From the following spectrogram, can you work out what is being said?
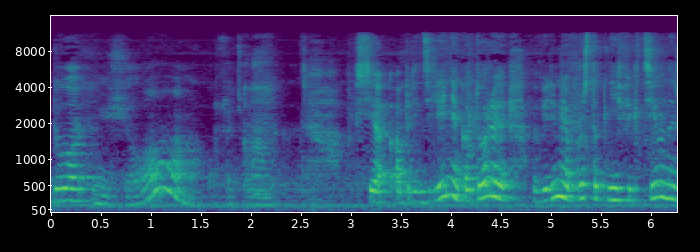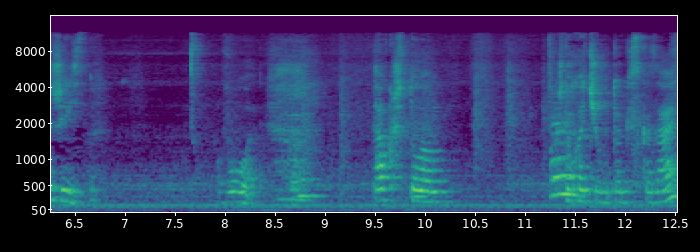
Да, нельзя все определения, которые повели меня просто к неэффективной жизни. Вот. Так что, что хочу в итоге сказать,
